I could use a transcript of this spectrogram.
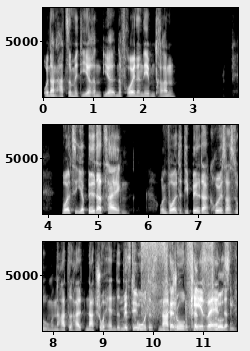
Und dann hat sie mit ihren, ihr eine Freundin nebendran, wollte sie ihr Bilder zeigen und wollte die Bilder größer zoomen und hatte halt Nacho-Hände des Todes. Nacho-Käsehände. Fettflossen.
